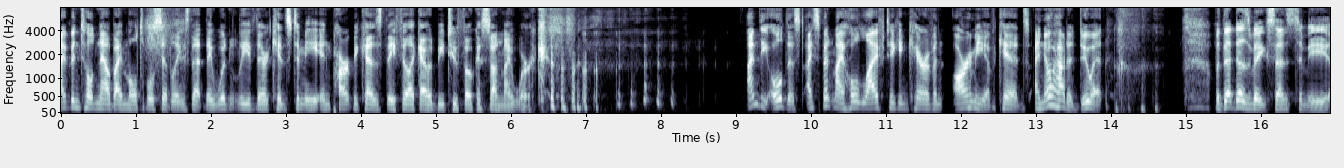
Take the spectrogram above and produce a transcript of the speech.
I've been told now by multiple siblings that they wouldn't leave their kids to me in part because they feel like I would be too focused on my work. I'm the oldest. I spent my whole life taking care of an army of kids. I know how to do it. But that does make sense to me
